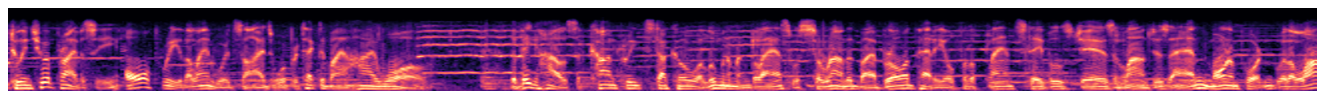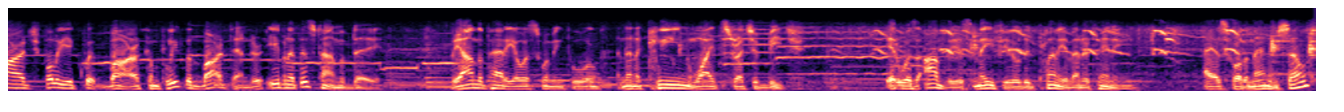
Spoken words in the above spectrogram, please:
To ensure privacy, all three of the landward sides were protected by a high wall. The big house of concrete, stucco, aluminum, and glass was surrounded by a broad patio full of plants, tables, chairs, and lounges, and, more important, with a large, fully equipped bar complete with bartender even at this time of day. Beyond the patio, a swimming pool, and then a clean, white stretch of beach. It was obvious Mayfield did plenty of entertaining. As for the man himself,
